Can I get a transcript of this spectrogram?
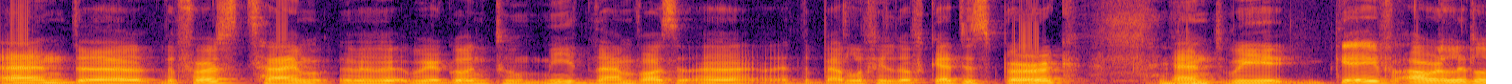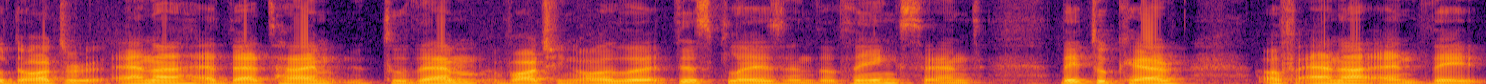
And uh, the first time uh, we were going to meet them was uh, at the battlefield of Gettysburg. And we gave our little daughter Anna at that time to them, watching all the displays and the things. And they took care of Anna and they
